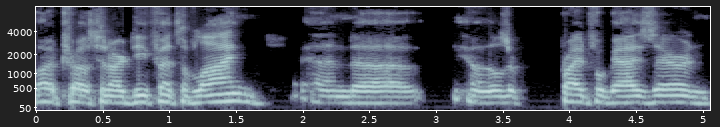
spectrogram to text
lot of trust in our defensive line, and uh, you know, those are prideful guys there, and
